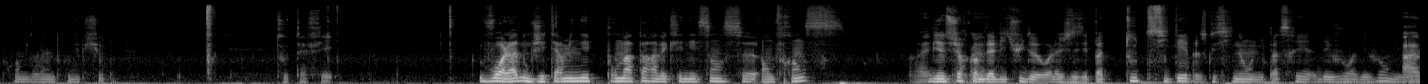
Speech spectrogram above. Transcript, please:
programme de réintroduction. Tout à fait. Voilà, donc j'ai terminé pour ma part avec les naissances euh, en France. Bien sûr, comme d'habitude, voilà, je les ai pas toutes citées parce que sinon on y passerait des jours et des jours. Mais ah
